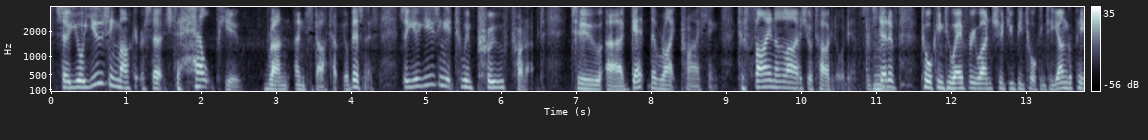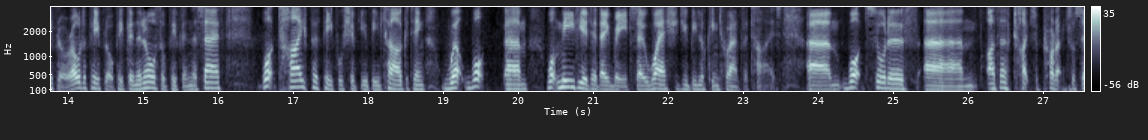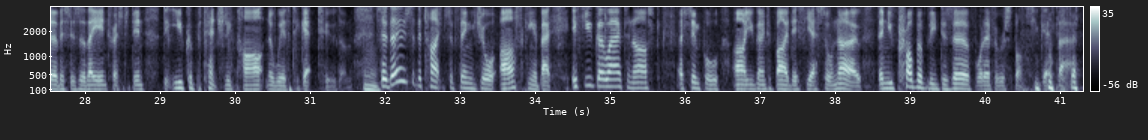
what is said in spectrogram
so you're using market research to help you run and start up your business. So you're using it to improve product, to uh, get the right pricing, to finalize your target audience. Instead mm. of talking to everyone, should you be talking to younger people or older people or people in the north or people in the south? What type of people should you be targeting? What, what um, what media do they read? So where should you be looking to advertise? Um, what sort of um, other types of products or services are they interested in that you could potentially partner with to get to them? Mm. So those are the types of things you're asking about. If you go out and ask a simple, "Are you going to buy this? Yes or no?" then you probably deserve whatever response you get back.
